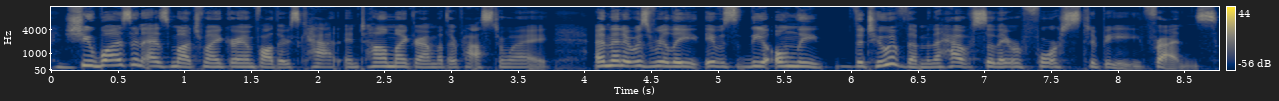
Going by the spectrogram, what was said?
mm-hmm. she wasn't as much my grandfather's cat until my grandmother passed away. And then it was really it was the only the two of them in the house, so they were forced to be friends.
